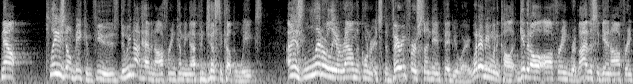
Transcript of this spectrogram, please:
Now, please don't be confused. Do we not have an offering coming up in just a couple weeks? I mean, it's literally around the corner. It's the very first Sunday in February. Whatever you want to call it. Give it all offering, revive us again offering.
